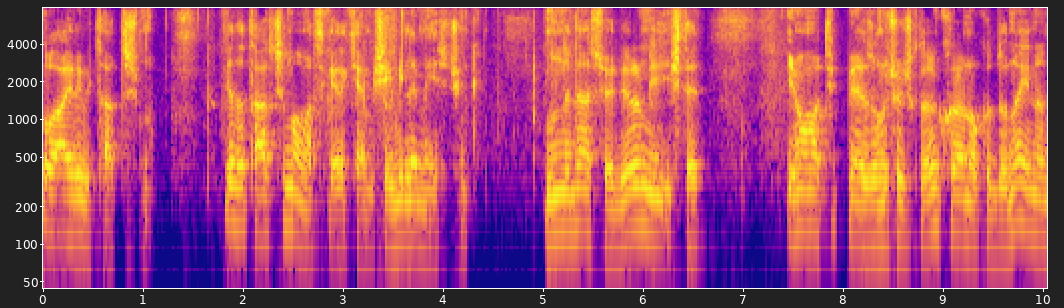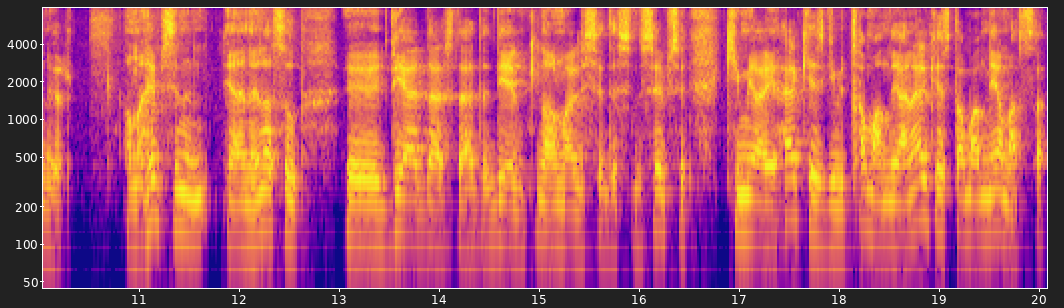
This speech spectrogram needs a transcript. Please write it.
o ayrı bir tartışma. Ya da tartışılmaması gereken bir şey bilemeyiz çünkü. Bunu neden söylüyorum? İşte İmam Hatip mezunu çocukların Kur'an okuduğuna inanıyorum. Ama hepsinin yani nasıl e, diğer derslerde diyelim ki normal lisedesiniz hepsi kimyayı herkes gibi tam anlayan herkes tam anlayamazsa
